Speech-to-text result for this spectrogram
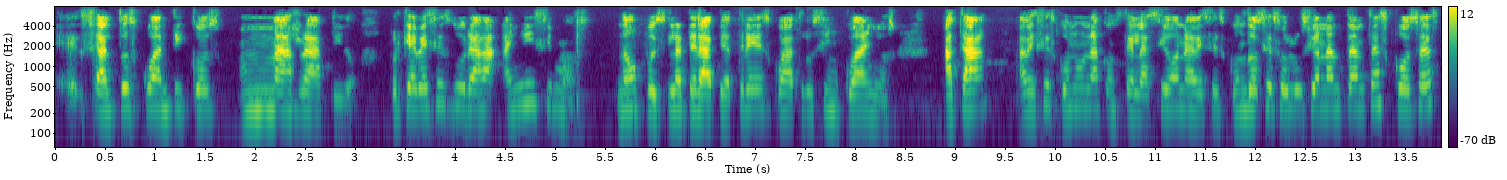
eh, saltos cuánticos más rápido, porque a veces duraba añísimos, ¿no? Pues la terapia, tres, cuatro, cinco años. Acá a veces con una constelación, a veces con dos se solucionan tantas cosas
